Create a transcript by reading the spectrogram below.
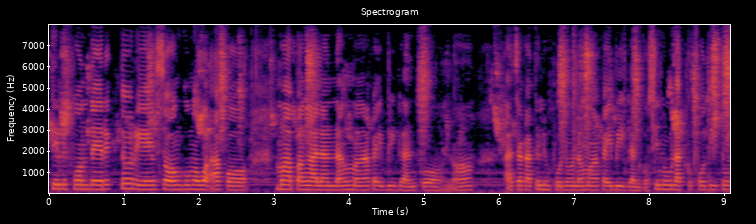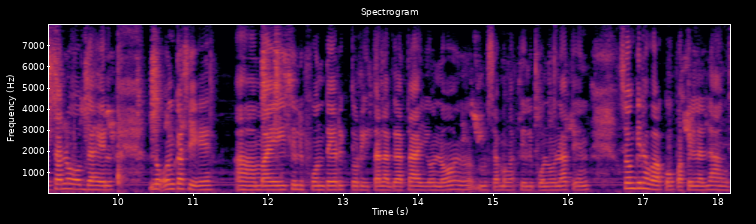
telephone directory, so ang gumawa ako, mga pangalan ng mga kaibigan ko, no? At saka telepono ng mga kaibigan ko. Sinulat ko po dito sa loob dahil noon kasi ah, may telephone directory talaga tayo, no? Sa mga telepono natin. So, ang ginawa ko, papel na lang.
